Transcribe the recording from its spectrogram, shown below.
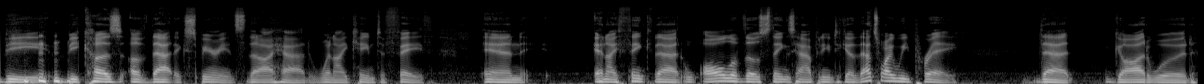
be because of that experience that I had when I came to faith, and and I think that all of those things happening together. That's why we pray that God would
